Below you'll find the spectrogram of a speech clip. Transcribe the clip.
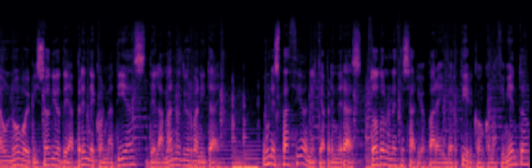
a un nuevo episodio de Aprende con Matías de la mano de Urbanitae, un espacio en el que aprenderás todo lo necesario para invertir con conocimiento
